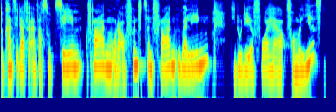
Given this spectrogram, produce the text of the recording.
Du kannst dir dafür einfach so zehn Fragen oder auch 15 Fragen überlegen, die du dir vorher formulierst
